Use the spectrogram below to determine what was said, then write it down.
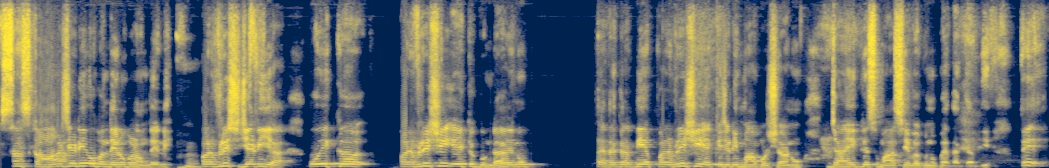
ਸੰਸਕਾਰ ਜਿਹੜੇ ਉਹ ਬੰਦੇ ਨੂੰ ਬਣਾਉਂਦੇ ਨੇ। ਪਰਵਰਿਸ਼ ਜਿਹੜੀ ਆ ਉਹ ਇੱਕ ਪਰਵਰਿਸ਼ ਹੀ ਇੱਕ ਗੁੰਡਾ ਇਹਨੂੰ ਪੈਦਾ ਕਰਦੀ ਹੈ। ਪਰਵਰਿਸ਼ ਹੀ ਇੱਕ ਜਿਹੜੀ ਮਹਾਂਪੁਰਸ਼ਾਂ ਨੂੰ ਜਾਂ ਇੱਕ ਸਮਾਜ ਸੇਵਕ ਨੂੰ ਪੈਦਾ ਕਰਦੀ ਹੈ। ਤੇ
